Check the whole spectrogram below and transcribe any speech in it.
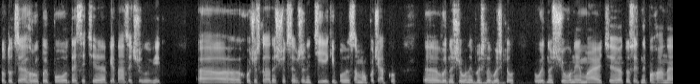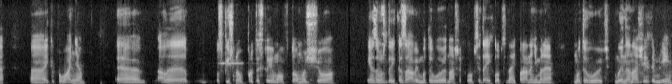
тобто це групи по 10-15 чоловік. Е, Хочу сказати, що це вже не ті, які були з самого початку. Е, Видно, що вони пройшли вишкіл, видно, що вони мають е, досить непогане е, екіпування, Е, але успішно протистоїмо в тому, що я завжди казав і мотивую наших хлопців, да і хлопці навіть поранені мене мотивують. Ми на нашій землі,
